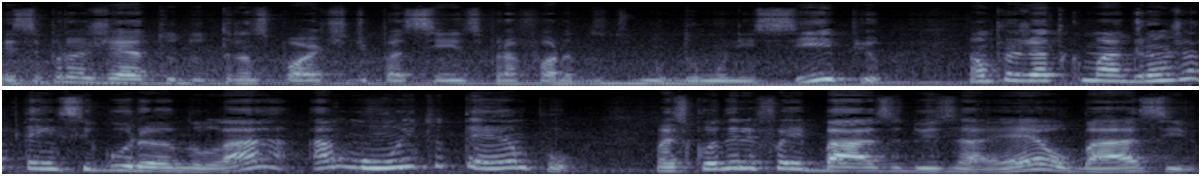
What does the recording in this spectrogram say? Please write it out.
Esse projeto do transporte de pacientes para fora do, do, município é um projeto que o Magrão já tem segurando lá há muito tempo. Mas quando ele foi base do Israel, base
